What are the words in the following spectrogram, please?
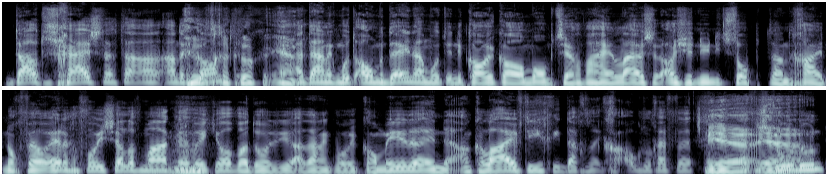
Duwt de scheidsrechter aan, aan de Heel kant. ja. Uiteindelijk moet Almedena moet in de kooi komen om te zeggen van... Hey, luister, als je het nu niet stopt, dan ga je het nog veel erger voor jezelf maken. Mhm. Weet je wel, waardoor hij uiteindelijk wel weer kalmeerde. En uh, Ankalaev, die die dacht, ik ga ook nog even, Ja, even stoer doen.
